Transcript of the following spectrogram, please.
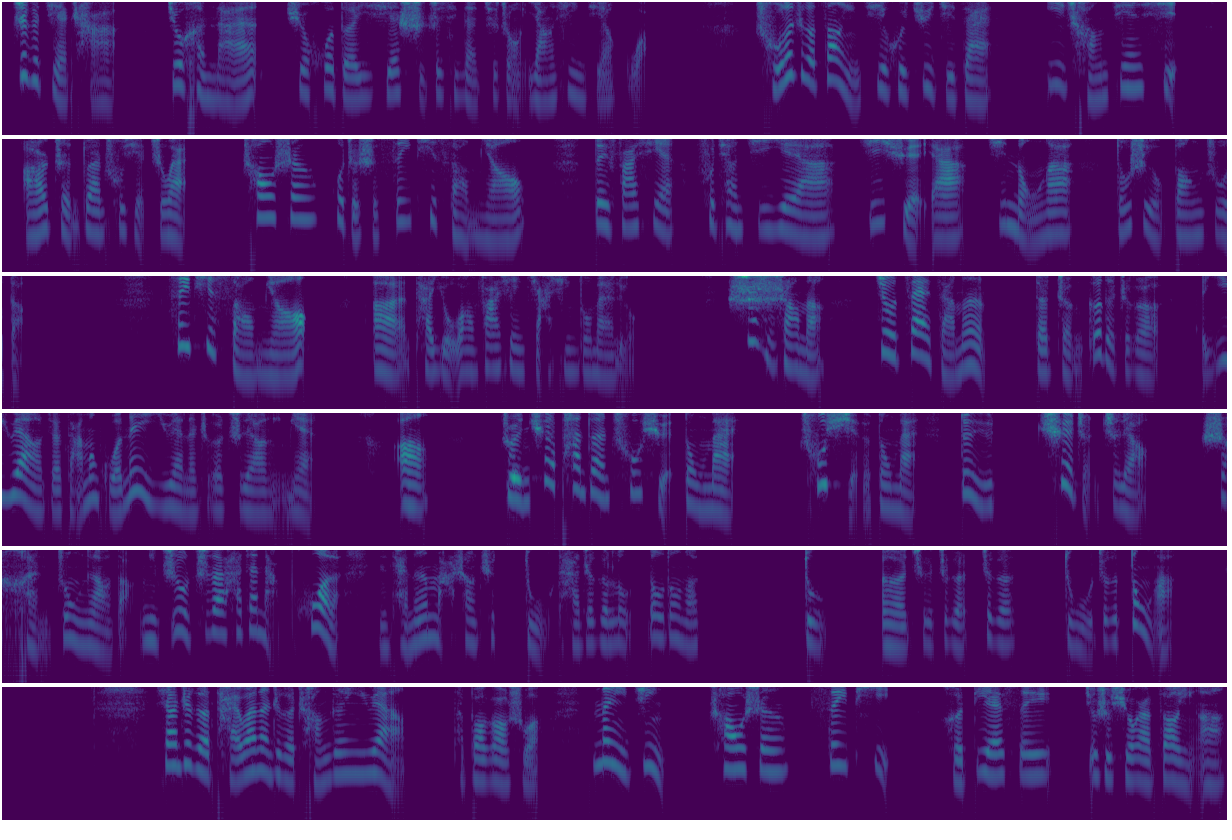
这个检查就很难去获得一些实质性的这种阳性结果。除了这个造影剂会聚集在异常间隙而诊断出血之外，超声或者是 CT 扫描对发现腹腔积液啊、积血呀、积脓啊都是有帮助的。CT 扫描啊，它有望发现假性动脉瘤。事实上呢，就在咱们的整个的这个医院啊，在咱们国内医院的这个治疗里面，啊，准确判断出血动脉、出血的动脉，对于确诊治疗是很重要的。你只有知道它在哪破了，你才能马上去堵它这个漏漏洞的堵，呃，这个这个这个堵这个洞啊。像这个台湾的这个长庚医院啊。他报告说，内镜、超声、CT 和 DSA 就是血管造影啊，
